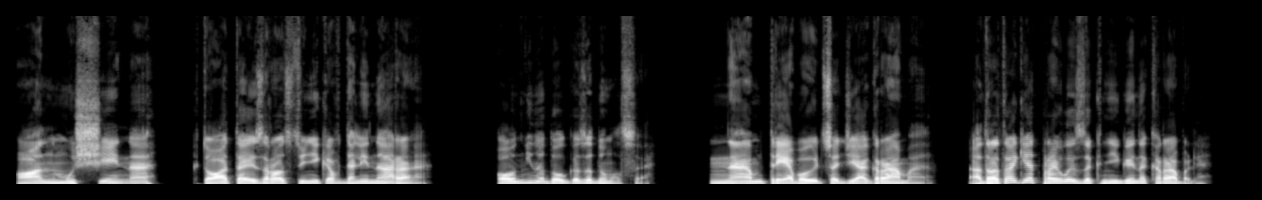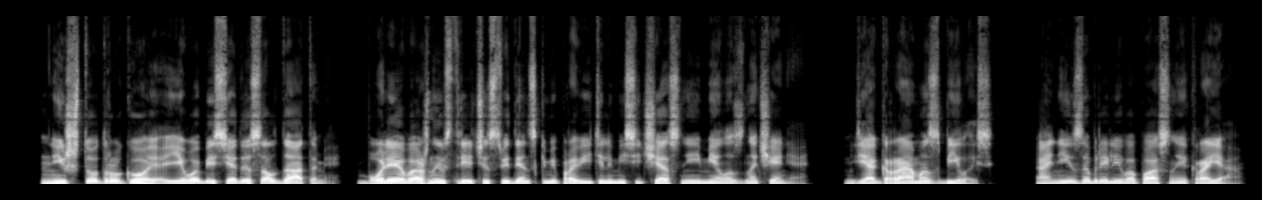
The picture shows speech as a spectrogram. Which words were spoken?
«Он мужчина. Кто-то из родственников Долинара?» Он ненадолго задумался. «Нам требуется диаграмма». Адратаги отправилась за книгой на корабль. Ничто другое, его беседы с солдатами, более важные встречи с виденскими правителями сейчас не имело значения. Диаграмма сбилась. Они забрели в опасные края.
